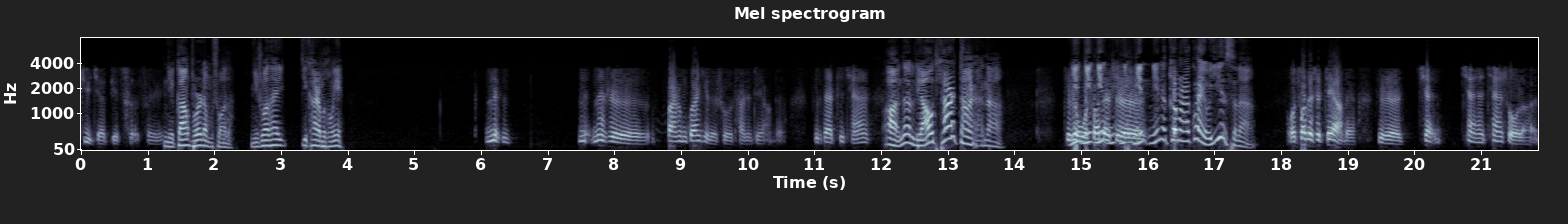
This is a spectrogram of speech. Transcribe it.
拒绝彼此，所以你刚不是这么说的，你说他一开始不同意，那那那是发生关系的时候他是这样的，就是在之前啊，那聊天儿当然呢。就是我您您您您说的是您您这哥们儿还怪有意思呢。我说的是这样的，就是牵牵牵手了，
